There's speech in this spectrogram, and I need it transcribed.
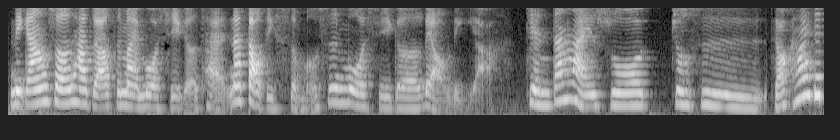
你刚刚说它主要是卖墨西哥菜，那到底什么是墨西哥料理啊？简单来说，就是只要看到一堆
